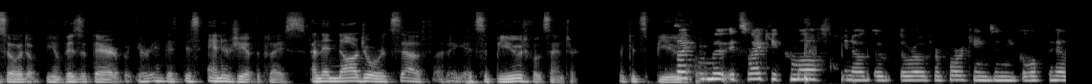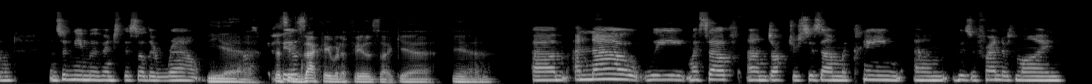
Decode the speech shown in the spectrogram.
so I'd you know visit there. But you're in this this energy of the place, and then Nádúr itself. I think it's a beautiful center. Like it's It's like beautiful. it's like you come off, you know, the, the road for Porkings, and you go up the hill, and, and suddenly you move into this other realm. Yeah, that's exactly what it feels like. Yeah, yeah. Um, and now we, myself and Dr. Suzanne McLean, um, who's a friend of mine,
